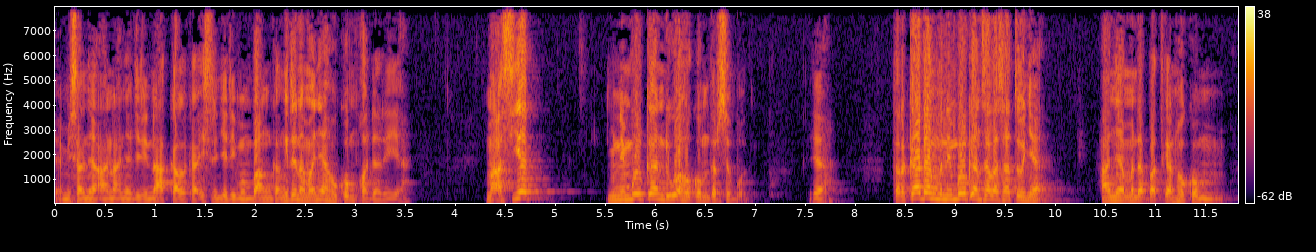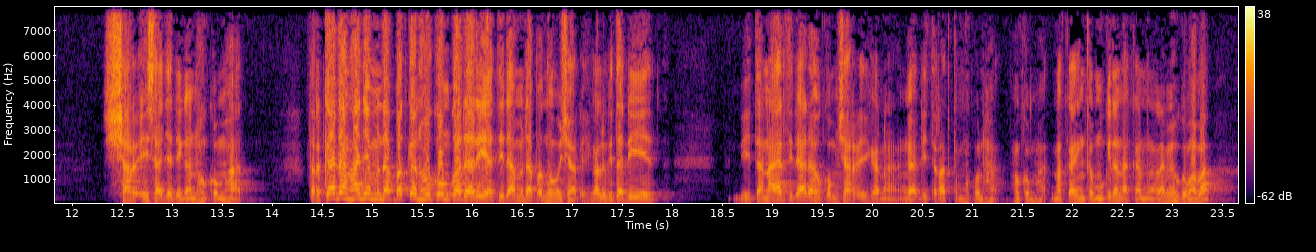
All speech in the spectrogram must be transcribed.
Ya, misalnya anaknya jadi nakal, kah istrinya jadi membangkang, itu namanya hukum qadariyah. Maksiat menimbulkan dua hukum tersebut. Ya, Terkadang menimbulkan salah satunya hanya mendapatkan hukum syar'i saja dengan hukum had. Terkadang hanya mendapatkan hukum qadariyah, tidak mendapatkan hukum syar'i. Kalau kita di di tanah air tidak ada hukum syar'i karena enggak diterapkan hukum had, hukum had. Maka yang kemungkinan akan mengalami hukum apa?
